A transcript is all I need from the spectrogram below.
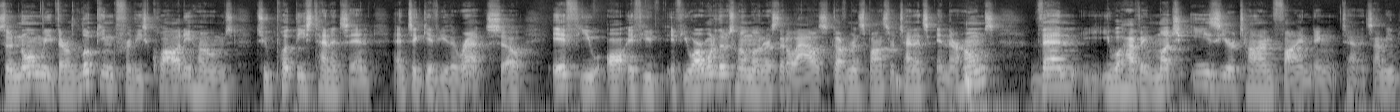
So normally they're looking for these quality homes to put these tenants in and to give you the rent. So if you are if you if you are one of those homeowners that allows government sponsored tenants in their homes, then you will have a much easier time finding tenants. I mean,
